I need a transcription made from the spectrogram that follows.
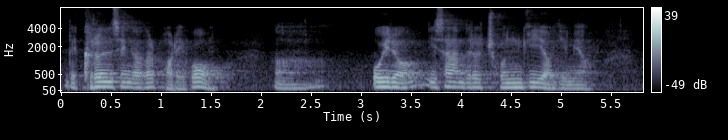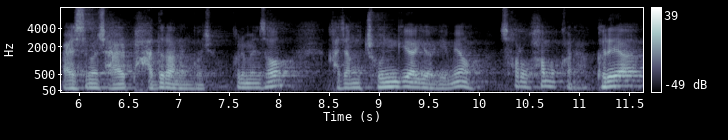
근데 그런 생각을 버리고 어, 오히려 이 사람들을 존귀 여기며 말씀을 잘 받으라는 거죠. 그러면서 가장 존귀하게 여기며 서로 화목하라. 그래야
